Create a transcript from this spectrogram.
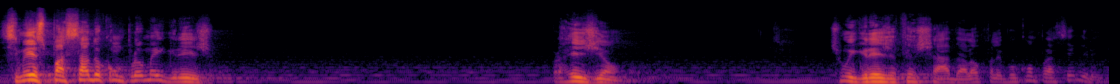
Esse mês passado eu comprei uma igreja para a região. Tinha uma igreja fechada lá, eu falei, vou comprar essa igreja.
